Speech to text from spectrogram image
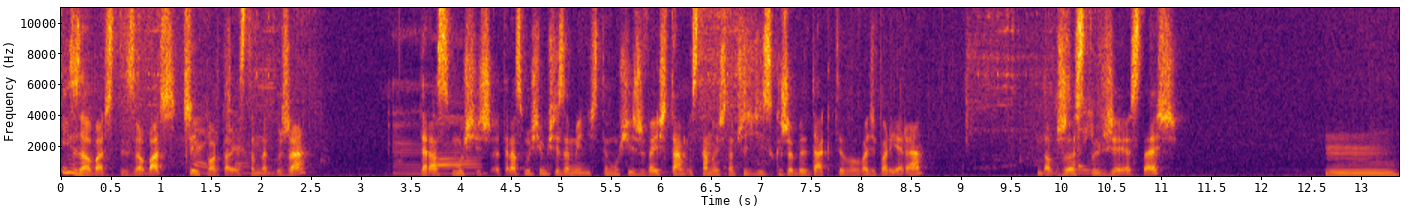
I zobacz, ty zobacz, czyli Aj, portal jest tam na górze. Teraz No, musisz, teraz musimy się zamienić. Ty musisz wejść tam i stanąć na przycisk, żeby deaktywować barierę. Dobrze, stój gdzie jesteś. Mm.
